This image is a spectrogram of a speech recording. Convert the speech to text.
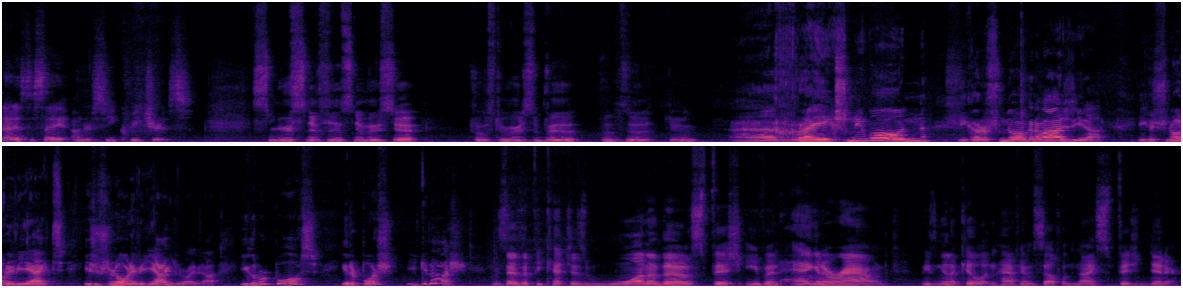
That is to say, undersea creatures. Rijks nu woon. Ik kan snogen was die daar. Ik kan snogen wie jakt. Ik kan snogen wie jakt. right now. Ik kan er bos. Ik kan bos. Ik dash. He says if he catches one of those fish even hanging around, he's gonna kill it and have himself a nice fish dinner.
